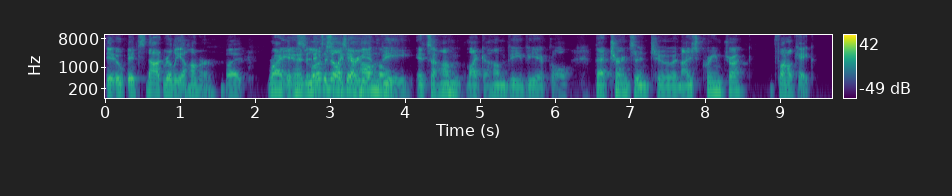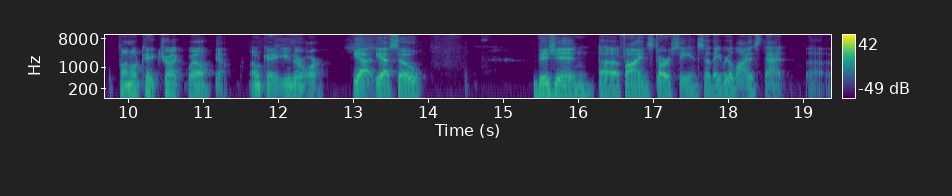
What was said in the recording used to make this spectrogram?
it, it's not really a Hummer, but right. It's- it it's a looks like a military vehicle. Humvee. It's a hum, like a Humvee vehicle that turns into an ice cream truck, funnel cake. funnel cake truck. Well, Yeah. Okay. Either or. Yeah, yeah. So Vision uh, finds Darcy, and so they realize that uh,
